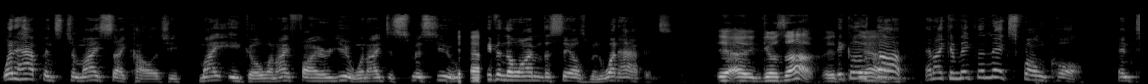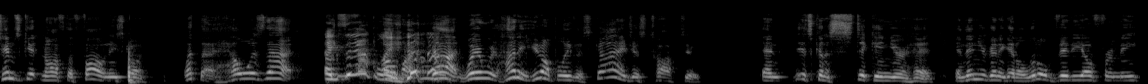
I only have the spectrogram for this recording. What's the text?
What happens to my psychology, my ego, when I fire you, when I dismiss you, yeah. even though I'm the salesman? What happens? Yeah, it goes up. It, it goes yeah. up, and I can make the next phone call. And Tim's getting off the phone. he's going, "What the hell was that?" Exactly. Oh my God! Where was, honey? You don't believe this guy I just talked to, and it's going to stick in your head. And then you're going to get a little video from me.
